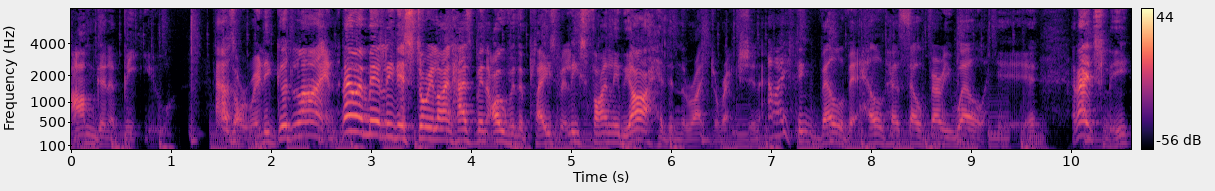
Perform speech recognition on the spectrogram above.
I'm gonna beat you. That was a really good line. Now, admittedly, this storyline has been over the place, but at least finally we are heading in the right direction, and I think Velvet held herself very well here. And actually,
